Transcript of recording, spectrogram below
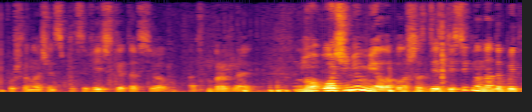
потому что оно очень специфически это все отображает. Но очень умело, потому что здесь действительно надо быть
